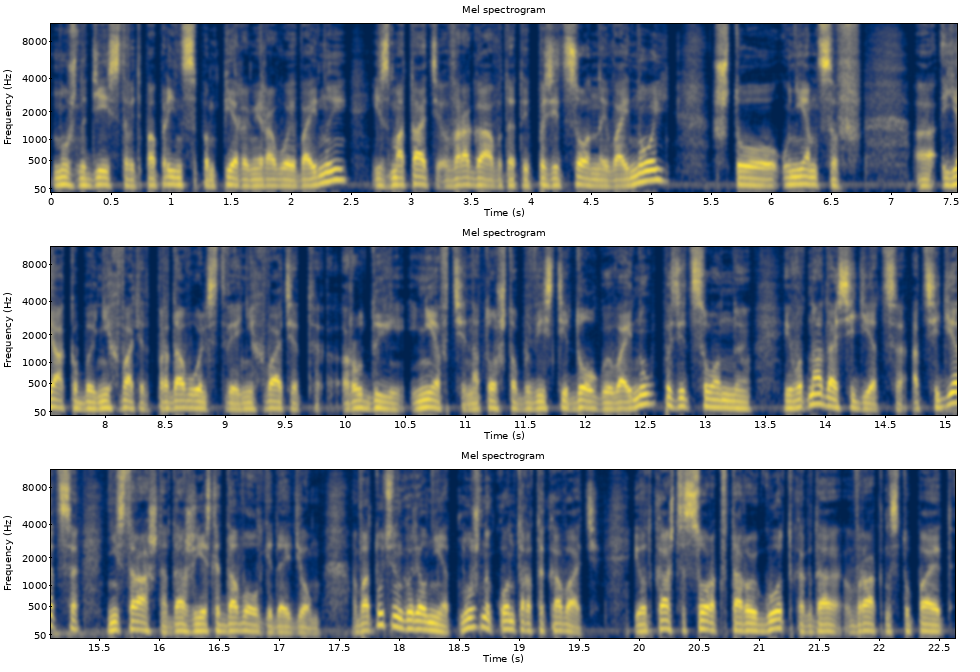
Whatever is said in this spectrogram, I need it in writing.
нужно действовать по принципам Первой мировой войны, измотать врага вот этой позиционной войной, что у немцев э, якобы не хватит продовольствия, не хватит руды, нефти на то, чтобы вести долгую войну позиционную. И вот надо осидеться. Отсидеться не страшно, даже если до Волги дойдем. Ватутин говорил, нет, нужно контратаковать. И вот, кажется, 42 год, когда враг наступает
